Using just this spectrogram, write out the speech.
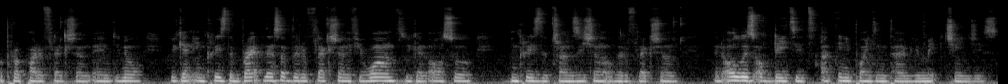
a proper reflection and you know you can increase the brightness of the reflection if you want you can also increase the transition of the reflection and always update it at any point in time you make changes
